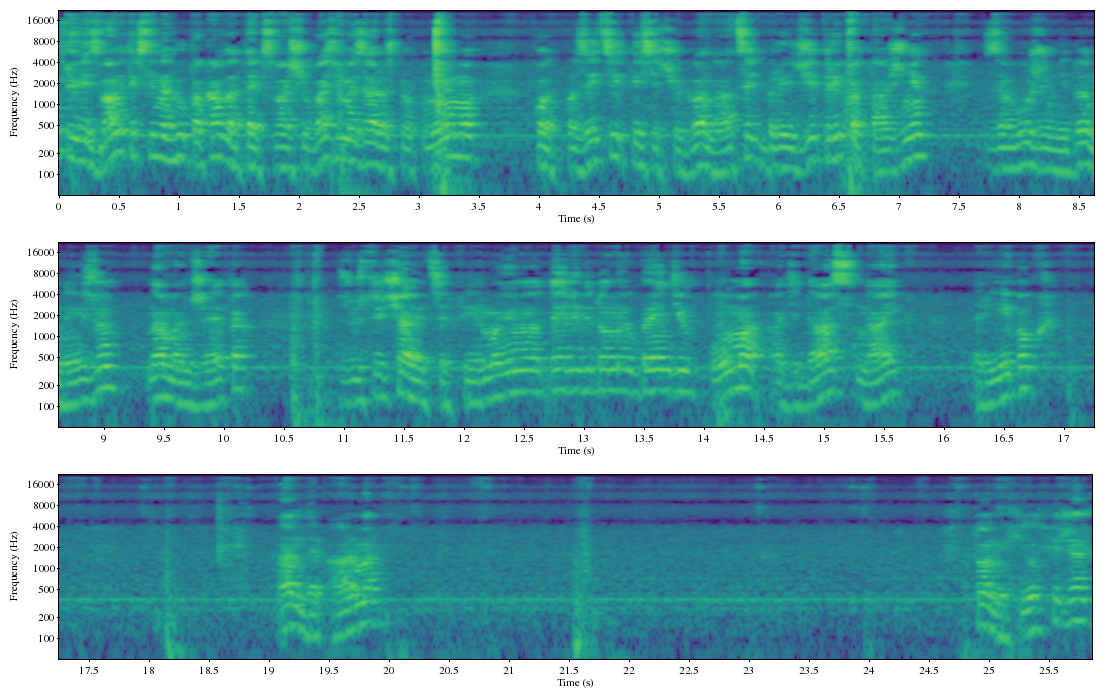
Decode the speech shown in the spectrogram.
привіт! З вами текстильна група Кавлатекс. Вашій увазі ми зараз пропонуємо код позиції 1012, бриджі, трикотажні, завужені донизу на манжетах. Зустрічаються фірмові моделі відомих брендів Puma, Adidas, Nike, Reebok, Under Armour, Tommy Hilfiger,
